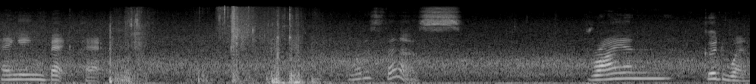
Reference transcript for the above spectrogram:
Hanging backpack. What is this? Brian Goodwin.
